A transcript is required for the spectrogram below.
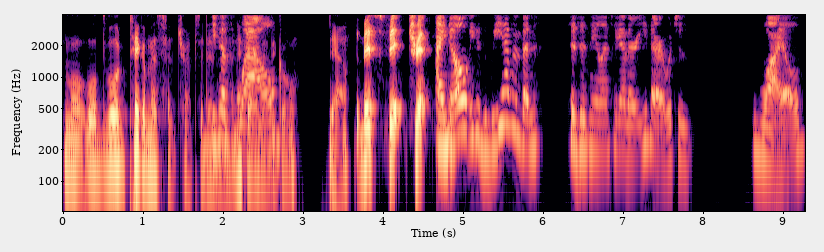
We'll we'll, we'll take a misfit trip to Disneyland. Because, I feel like wow. that'd be cool. Yeah. the misfit trip. I know because we haven't been to Disneyland together either, which is wild.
